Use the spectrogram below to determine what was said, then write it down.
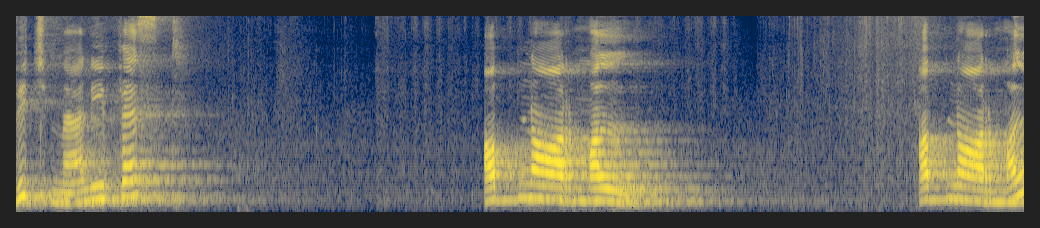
which manifest abnormal abnormal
